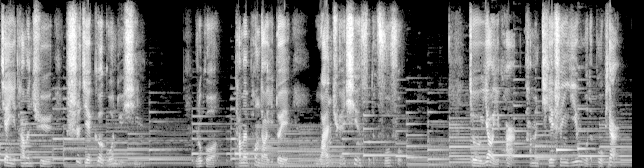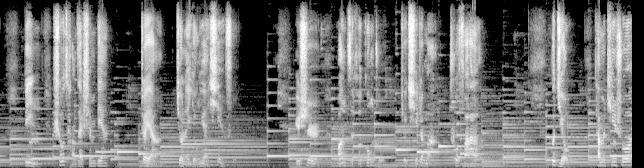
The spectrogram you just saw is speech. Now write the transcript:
建议他们去世界各国旅行，如果他们碰到一对完全幸福的夫妇，就要一块他们贴身衣物的布片，并收藏在身边。这样就能永远幸福。于是，王子和公主就骑着马出发了。不久，他们听说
